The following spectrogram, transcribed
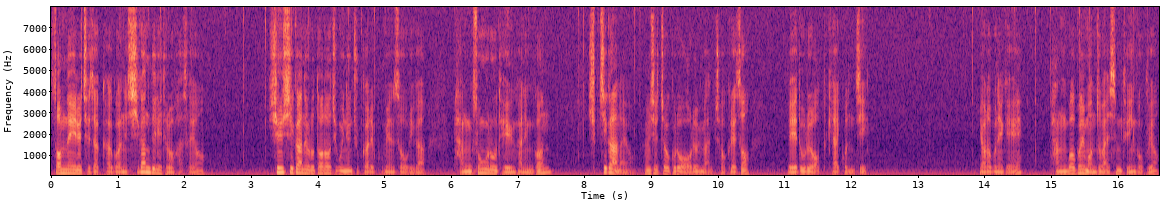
썸네일을 제작하고 하는 시간들이 들어가서요. 실시간으로 떨어지고 있는 주가를 보면서 우리가 방송으로 대응하는 건 쉽지가 않아요. 현실적으로 어려움이 많죠. 그래서 매도를 어떻게 할 건지 여러분에게 방법을 먼저 말씀드린 거고요.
